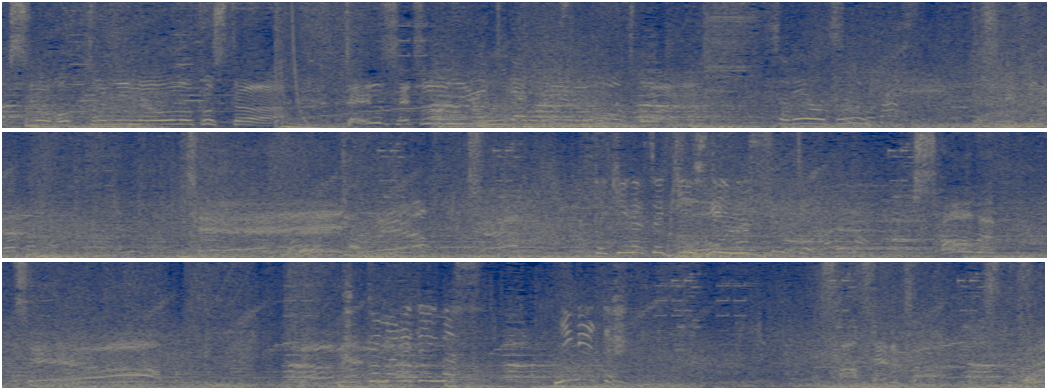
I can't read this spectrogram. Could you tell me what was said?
歴史の発端に名を残した伝説のニュータイプ野郎とは？それをどう生かす。敵が接近しています。勝負囲まれています逃げてさせる。か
